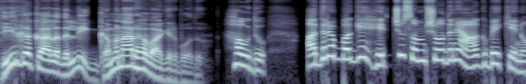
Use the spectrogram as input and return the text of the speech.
ದೀರ್ಘಕಾಲದಲ್ಲಿ ಗಮನಾರ್ಹವಾಗಿರಬಹುದು. ಹೌದು ಅದರ ಬಗ್ಗೆ ಹೆಚ್ಚು ಸಂಶೋಧನೆ ಆಗ್ಬೇಕೇನೋ?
